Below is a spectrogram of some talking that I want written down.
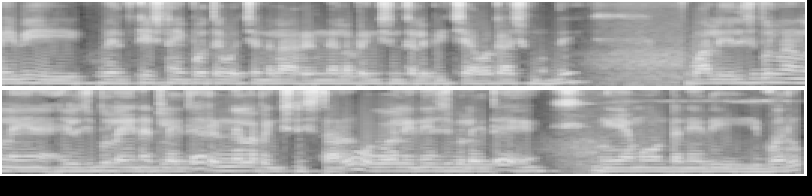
మేబీ వెరిఫికేషన్ అయిపోతే వచ్చే నెల రెండు నెలల పెన్షన్ కలిపి ఇచ్చే అవకాశం ఉంది. వాళ్ళు ఎలిజిబుల్ ఎలిజిబుల్ అయినట్లయితే రెండు నెలల పెన్షన్ ఇస్తారు. ఒకవేళ ఇన్ఎలిజిబుల్ అయితే ఏ అమౌంట్ అనేది ఇవ్వరు.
